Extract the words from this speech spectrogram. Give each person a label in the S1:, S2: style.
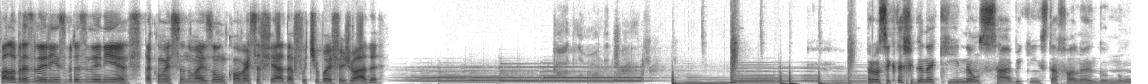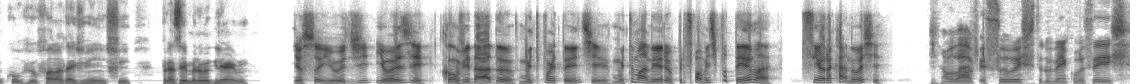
S1: Fala brasileirinhos e brasileirinhas, tá começando mais um Conversa Fiada, Futebol e Feijoada.
S2: Para você que tá chegando aqui e não sabe quem está falando, nunca ouviu falar da gente, prazer, meu nome é Guilherme.
S1: Eu sou Yuji e hoje, convidado muito importante, muito maneiro, principalmente pro tema, Senhora Kanoshi.
S3: Olá, pessoas, tudo bem com vocês?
